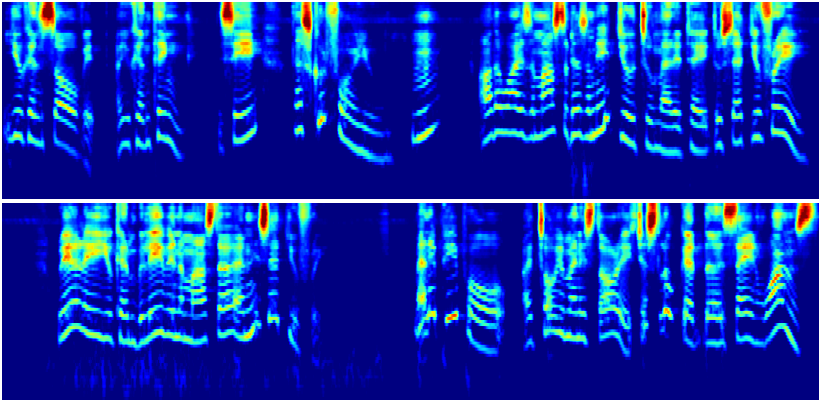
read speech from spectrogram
you can solve it. Or you can think. You see, that's good for you. Hmm? Otherwise, the master doesn't need you to meditate to set you free. Really, you can believe in a master and he set you free. Many people, I told you many stories, just look at the saint once.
